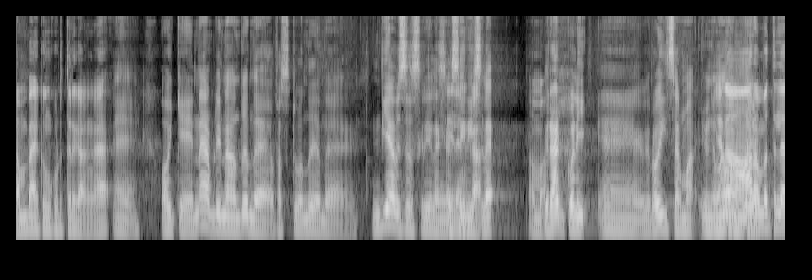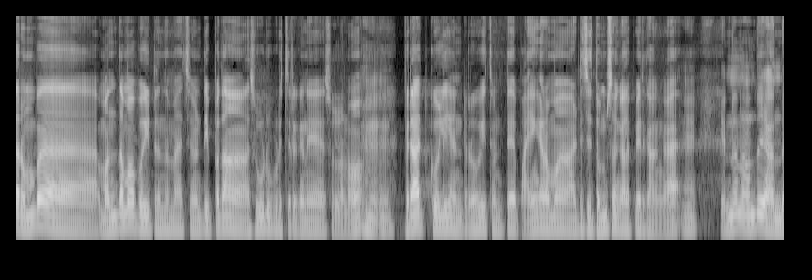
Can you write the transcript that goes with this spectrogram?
கம்பேக்கும் கொடுத்துருக்காங்க. ஓகே. என்ன அப்படின்னா வந்து இந்த ஃபர்ஸ்ட் வந்து இந்த இந்தியா விசஸ் ஸ்ரீலங்கா சீரீஸில். விராட் கோலி ரோஹித் சர்மா ஏன்னா இவங்கெல்லாம் ஆரம்பத்துல ரொம்ப மந்தமா போயிட்டு இருந்த மேட்ச் வந்துட்டு இப்பதான் சூடு பிடிச்சிருக்குன்னே சொல்லணும். விராட் கோலி அண்ட் ரோஹித் வந்துட்டு பயங்கரமா அடிச்சு தும்சம் கிளப்பியிருக்காங்க. என்னென்ன வந்து அந்த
